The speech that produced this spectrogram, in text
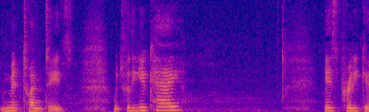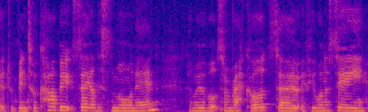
mid 20s, which for the UK is pretty good. We've been to a car boot sale this morning and we bought some records so if you want to see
